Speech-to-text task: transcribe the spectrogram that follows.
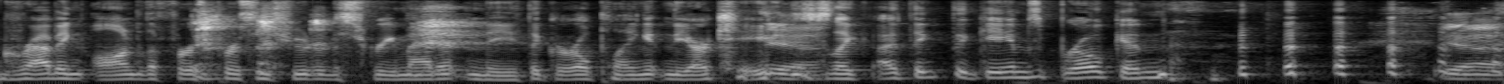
grabbing onto the first person shooter to scream at it, and the the girl playing it in the arcade Yeah. is like, I think the game's broken. Yeah.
